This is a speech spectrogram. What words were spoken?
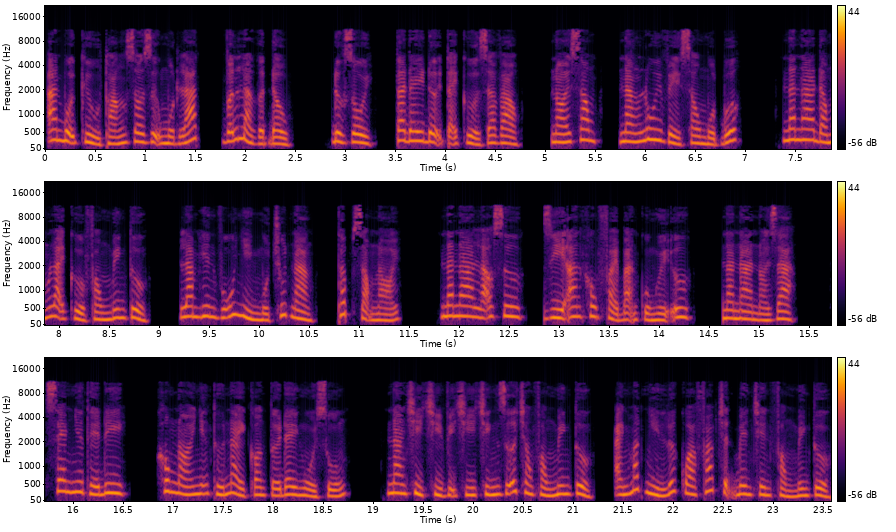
An Bội Cửu thoáng do dự một lát, vẫn là gật đầu. "Được rồi, ta đây đợi tại cửa ra vào." Nói xong, nàng lui về sau một bước. Nana đóng lại cửa phòng minh tưởng, Lam Hiên Vũ nhìn một chút nàng, thấp giọng nói: "Nana lão sư, dì An không phải bạn của người ư?" Nana nói ra: "Xem như thế đi, không nói những thứ này con tới đây ngồi xuống." Nàng chỉ chỉ vị trí chính giữa trong phòng minh tưởng, ánh mắt nhìn lướt qua pháp trận bên trên phòng minh tưởng.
